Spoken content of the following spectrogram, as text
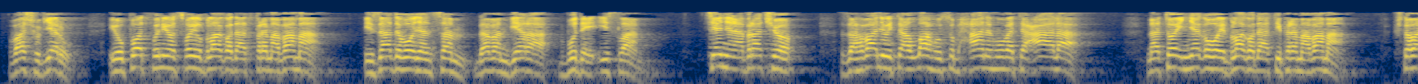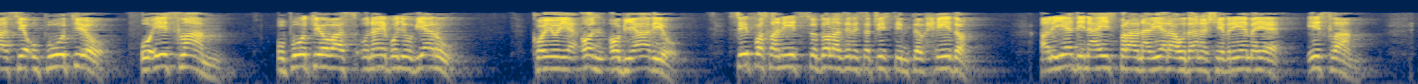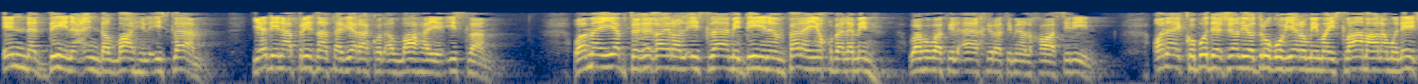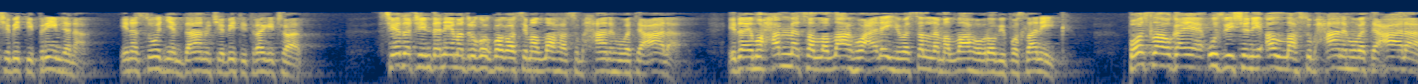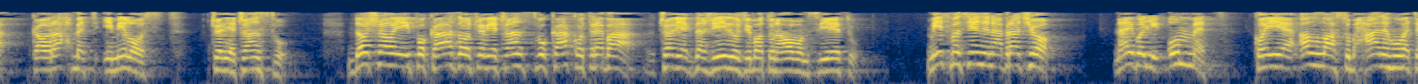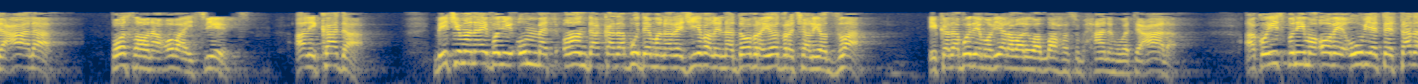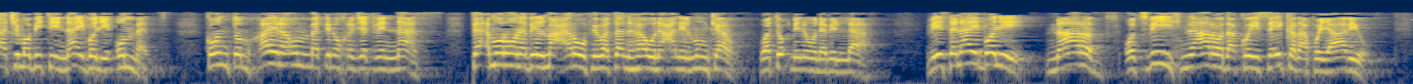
vašu vjeru i upotpunio svoju blagodat prema vama i zadovoljan sam da vam vjera bude islam. Cijenjena braćo, zahvaljujte Allahu subhanahu wa ta'ala na toj njegovoj blagodati prema vama što vas je uputio u islam uputio vas u najbolju vjeru koju je on objavio svi poslanici su dolazili sa čistim tevhidom ali jedina ispravna vjera u današnje vrijeme je islam inna dina inda Allahi islam jedina priznata vjera kod Allaha je islam ومن يبتغي غير الإسلام دينا فلن يقبل منه وهو في الآخرة من الخاسرين onaj ko bude želio drugu vjeru mimo Islama ona mu neće biti primljena i na sudnjem danu će biti tragičar. Svjedočim da nema drugog Boga osim Allaha subhanahu wa ta'ala i da je Muhammed sallallahu alaihi wa sallam Allahov robi poslanik. Poslao ga je uzvišeni Allah subhanahu wa ta'ala kao rahmet i milost čovječanstvu. Došao je i pokazao čovječanstvu kako treba čovjek da živi u životu na ovom svijetu. Mi smo cijenjena braćo najbolji ummet koji je Allah subhanahu wa ta'ala poslao na ovaj svijet. Ali kada? Bićemo najbolji ummet onda kada budemo naređivali na dobra i odvraćali od zla. I kada budemo vjerovali u Allaha subhanahu wa ta'ala. Ako ispunimo ove uvjete, tada ćemo biti najbolji ummet. كنتم خير أمة أخرجت للناس تأمرون بالمعروف وتنهون عن المنكر وتؤمنون بالله Vi ste najbolji narod od svih naroda koji se ikada pojavio.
